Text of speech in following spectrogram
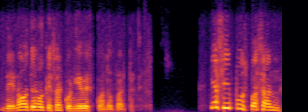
de no, tengo que estar con Nieves cuando parta. Y así pues pasan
